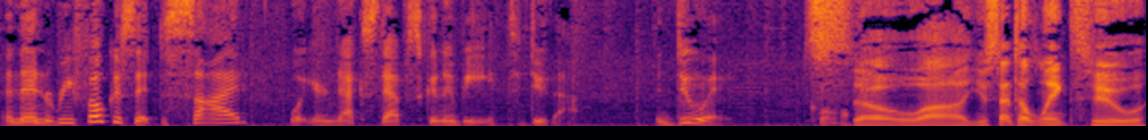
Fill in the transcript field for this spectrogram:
and then refocus it. Decide what your next step's going to be to do that, and do it. So uh, you sent a link to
